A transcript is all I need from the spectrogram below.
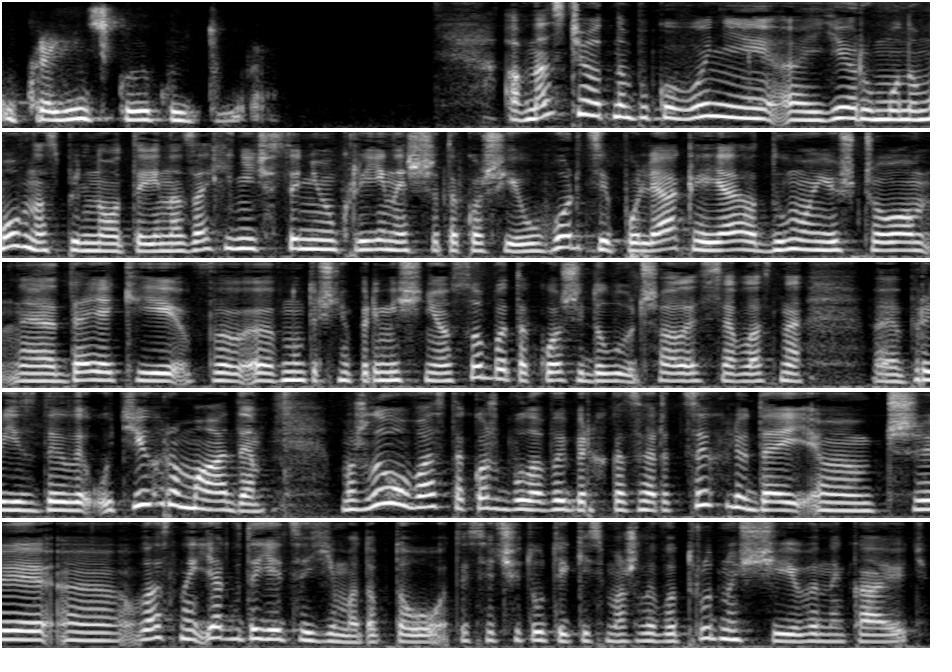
української культури. А в нас ще от на Буковині е, є румуномовна спільнота, і на західній частині України ще також є угорці, поляки. Я думаю, що е, деякі е, внутрішньопереміщені особи також і долучалися, власне, приїздили у ті громади. Можливо, у вас також була вибірка серед цих людей, чи власне як вдається їм адаптовуватися? Чи тут якісь можливо труднощі виникають?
